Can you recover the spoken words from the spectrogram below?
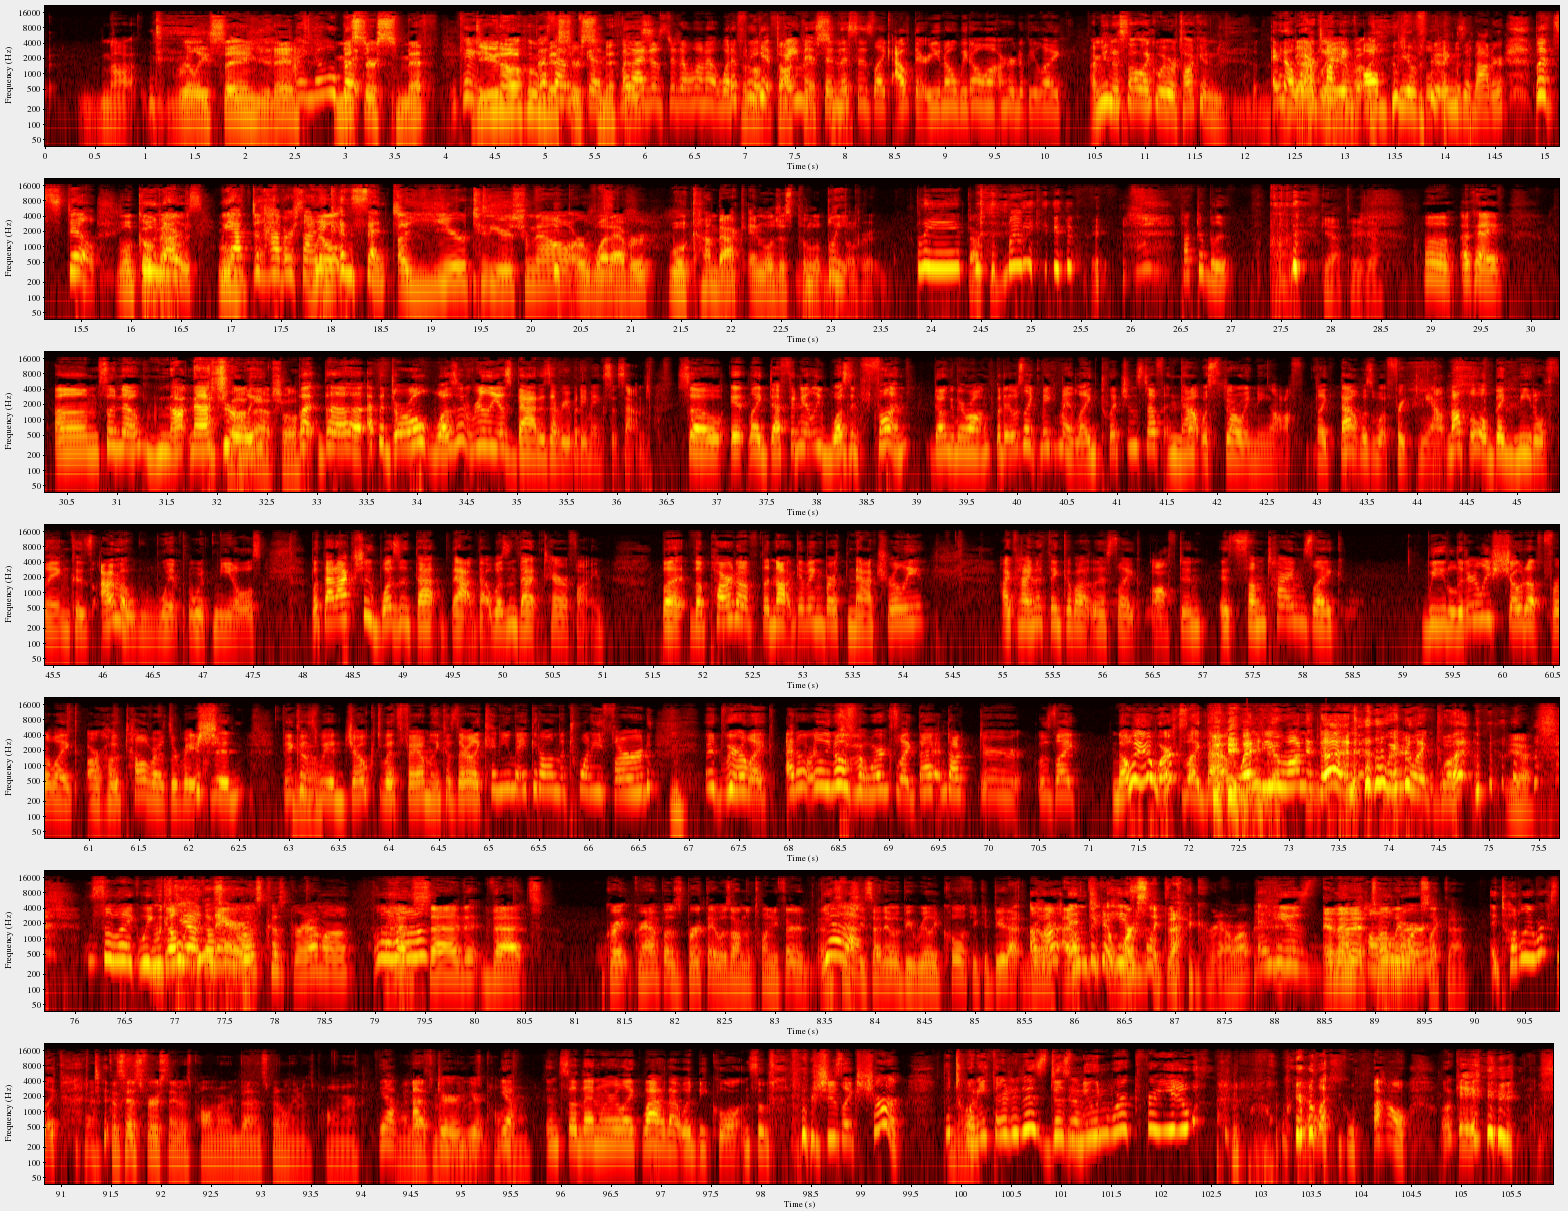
not really saying your name. I know, Mr. Smith. Okay, Do you know who Mr. good, Smith but is? I just didn't want to. What if What we get Dr. famous and this is like out there? You know, we don't want her to be like. I mean, it's not like we were talking. I know we we're talking but- all beautiful things about her, but still, We'll go who back. knows? we We'll- have to have her sign we'll- a consent. A year, two years from now, or whatever, we'll come back and we'll just put a little bleep, Bleep. over it. Bleep. Dr. Bleep. Dr. Blue. Yeah, there you go. Oh, okay. Um, so no, not naturally. Not natural. But the epidural wasn't really as bad as everybody makes it sound. So it like definitely wasn't fun, don't get me wrong, but it was like making my leg twitch and stuff and that was throwing me off. Like that was what freaked me out. Not the whole big needle thing cuz I'm a wimp with needles. But that actually wasn't that bad. That wasn't that terrifying. But the part of the not giving birth naturally, I kind of think about this like often. It's sometimes like we literally showed up for like our hotel reservation because Yeah. we had joked with family because they're like, "Can you make it on the 23rd?" Hmm. and we were like, "I don't really know if it works like that." And doctor was like, "No, it works like that. When do you want it done?" we were like, "What?" Yeah. so like we go yeah, in that's there. what it was because Grandma Uh-huh. had said that great grandpa's birthday was on the 23rd. And Yeah. so she said it would be really cool if you could do that. Uh-huh, like, I don't and think it works like that, Grandma. and he was And then it totally works like that. it totally works like that. Because his first name is Palmer and Bennett's middle name is Palmer. Yeah, My dad's after middle name your is Palmer. yeah, and so then we were like, "Wow, that would be cool." And so she's like, "Sure, the Yeah. twenty third it is. Does Yeah. noon work for you?" we were like, "Wow, okay."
